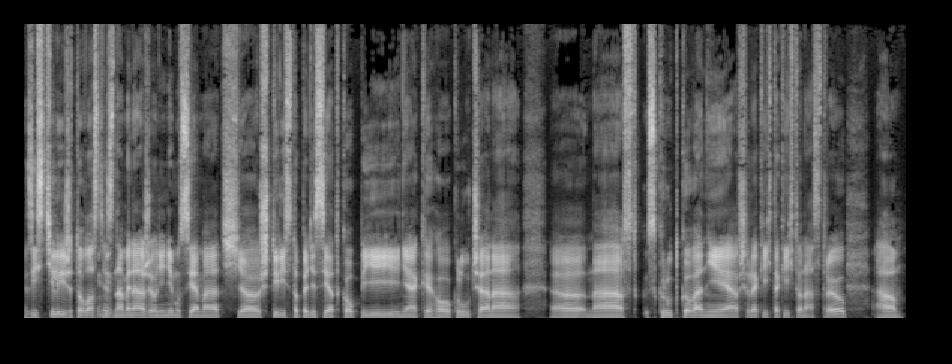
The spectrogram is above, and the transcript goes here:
zistili, že to vlastne mhm. znamená, že oni nemusia mať 450 e, kopí nejakého kľúča na, na skrutkovanie a všelijakých takýchto nástrojov. A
